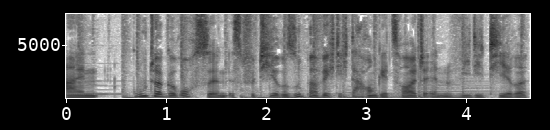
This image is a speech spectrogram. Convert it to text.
Ein guter Geruchssinn ist für Tiere super wichtig. Darum geht es heute in Wie die Tiere.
